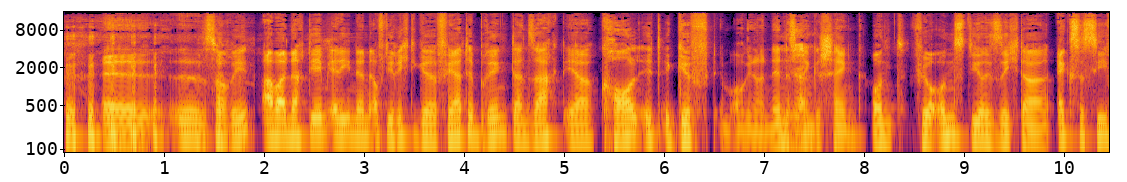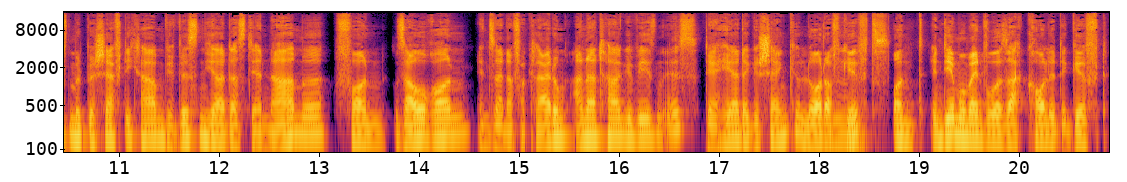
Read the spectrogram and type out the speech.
äh, äh, sorry. Aber nachdem er ihn dann auf die richtige Fährte bringt, dann sagt er, call it a gift im Original, nenn es Ja. ein Geschenk. Und für uns, die sich da exzessiv mit beschäftigt haben, wir wissen ja, dass der Name von Sauron in seiner Verkleidung Anatar gewesen ist, der Herr der Geschenke, Lord of Gifts. Und in dem Moment, wo er sagt, call it a gift,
